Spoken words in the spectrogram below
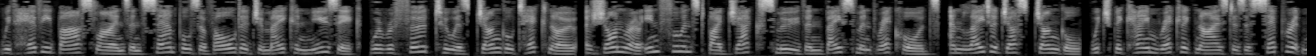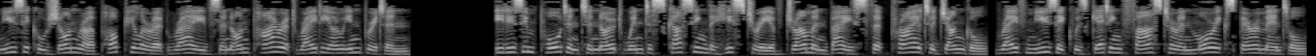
with heavy bass lines and samples of older Jamaican music, were referred to as jungle techno, a genre influenced by Jack Smooth and Basement Records, and later just jungle, which became recognized as a separate musical genre popular at raves and on pirate radio in Britain. It is important to note when discussing the history of drum and bass that prior to jungle, rave music was getting faster and more experimental.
